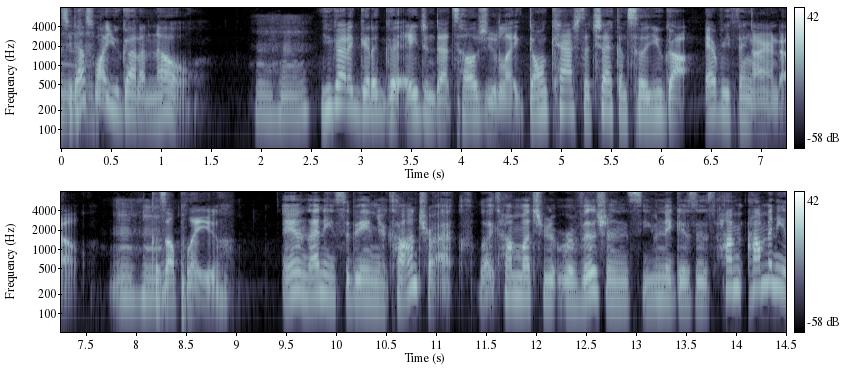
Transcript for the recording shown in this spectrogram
See, that's mm. why you gotta know. Mm-hmm. You gotta get a good agent that tells you, like, don't cash the check until you got everything ironed out. Mm-hmm. Because I'll play you. And that needs to be in your contract. Like how much revisions you niggas is how how many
